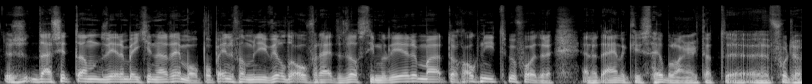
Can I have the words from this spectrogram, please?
Dus daar zit dan weer een beetje een rem op. Op een of andere manier wil de overheid het wel stimuleren, maar toch ook niet bevorderen. En uiteindelijk is het heel belangrijk dat uh, voor de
